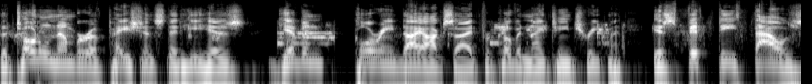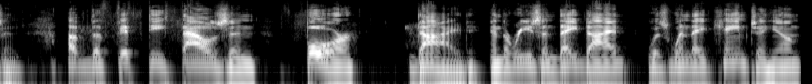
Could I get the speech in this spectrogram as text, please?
The total number of patients that he has given chlorine dioxide for COVID 19 treatment is 50,000. Of the 50,000, four died. And the reason they died was when they came to him,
